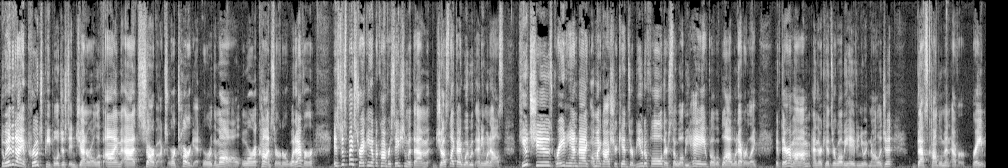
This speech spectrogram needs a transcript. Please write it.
the way that I approach people just in general, if I'm at Starbucks or Target or the mall or a concert or whatever, is just by striking up a conversation with them just like I would with anyone else. Cute shoes, great handbag, oh my gosh, your kids are beautiful, they're so well behaved, blah, blah, blah, whatever. Like if they're a mom and their kids are well behaved and you acknowledge it, best compliment ever, right?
